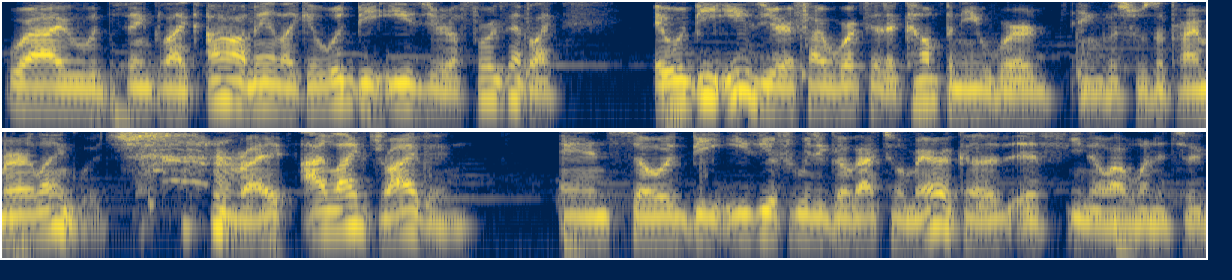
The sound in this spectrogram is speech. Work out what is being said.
where I would think like, oh man, like it would be easier. For example, like it would be easier if I worked at a company where English was a primary language, right? I like driving. And so it'd be easier for me to go back to America if, you know, I wanted to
